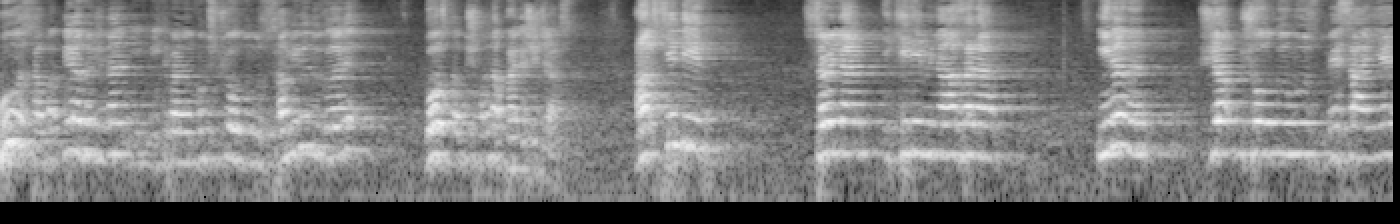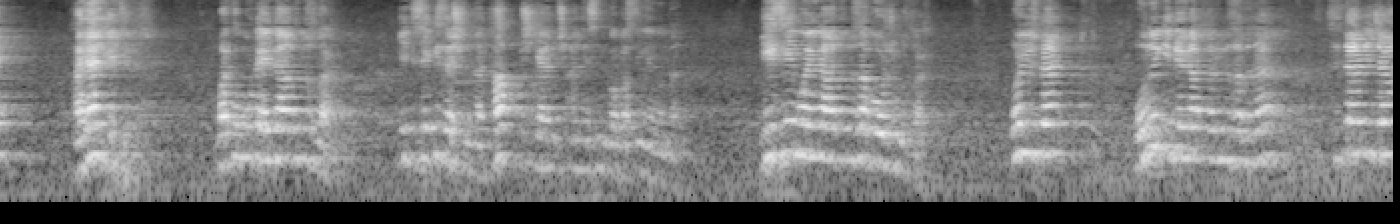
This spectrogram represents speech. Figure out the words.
Bu sabah biraz önceden itibaren konuşmuş olduğumuz samimi duyguları dostla düşmanla paylaşacağız. Aksi bir söylem, ikili münazara inanın şu yapmış olduğumuz mesaiye halel getirir. Bakın burada evladımız var. 7-8 yaşında kalkmış gelmiş annesinin babasının yanında. Bizim o evladımıza borcumuz var. O yüzden onun gibi evlatlarımız adına sizden ricam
